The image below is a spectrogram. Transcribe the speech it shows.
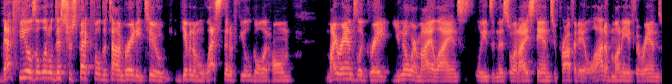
That feels a little disrespectful to Tom Brady too, giving him less than a field goal at home. My Rams look great. You know where my alliance leads in this one. I stand to profit a lot of money if the Rams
